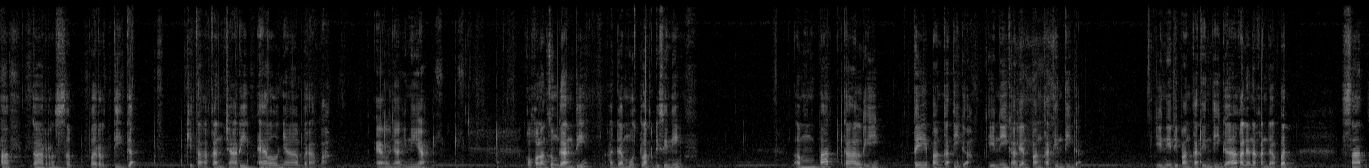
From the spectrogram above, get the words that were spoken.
akar sepertiga. Kita akan cari L-nya berapa. L-nya ini ya. Koko langsung ganti, ada mutlak di sini. 4 kali T pangkat 3. Ini kalian pangkatin 3. Ini dipangkatin 3, kalian akan dapat 1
